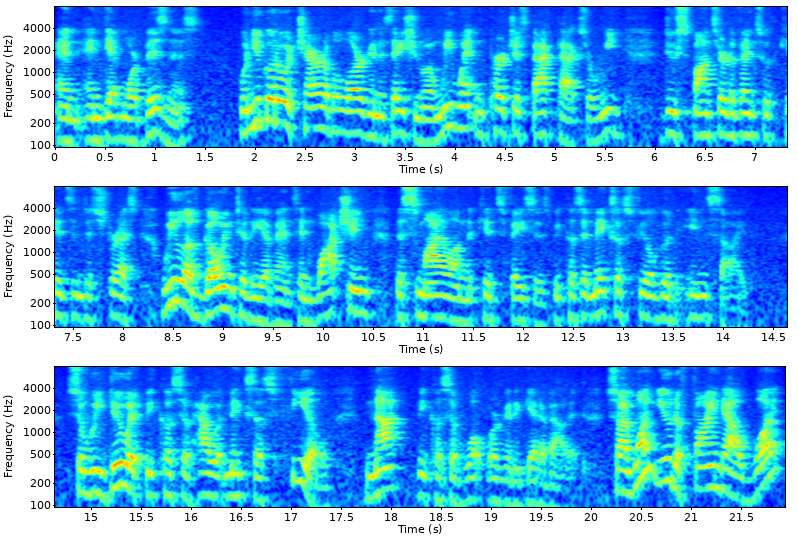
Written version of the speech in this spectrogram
and, and get more business. When you go to a charitable organization, when we went and purchased backpacks or we do sponsored events with kids in distress. We love going to the events and watching the smile on the kids' faces because it makes us feel good inside. So we do it because of how it makes us feel, not because of what we're going to get about it. So I want you to find out what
